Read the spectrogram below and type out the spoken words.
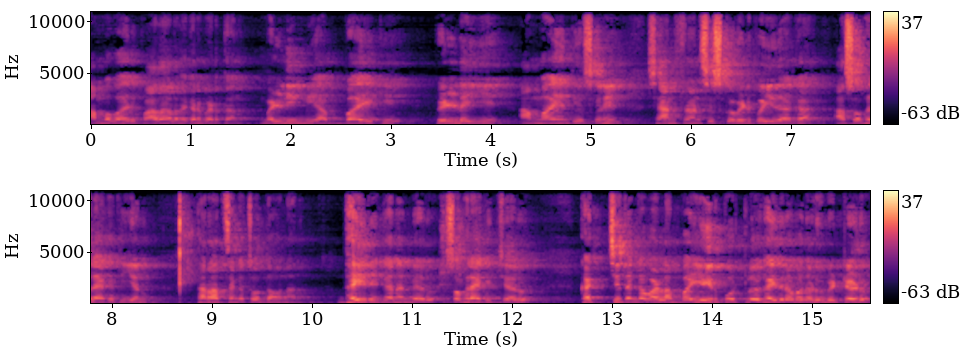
అమ్మవారి పాదాల దగ్గర పెడతాను. మళ్ళీ మీ అబ్బాయికి పెళ్ళయ్యి అమ్మాయిని తీసుకుని శాన్ ఫ్రాన్సిస్కో వెళ్ళిపోయేదాకా ఆ శుభలేఖ తీయను తర్వాత సంగతి చూద్దాం అన్నాను. ధైర్యంగా నమ్మారు శుభలేఖ ఇచ్చారు. ఖచ్చితంగా వాళ్ళ అబ్బాయి ఎయిర్పోర్ట్లో హైదరాబాద్ అడుగు పెట్టాడు.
